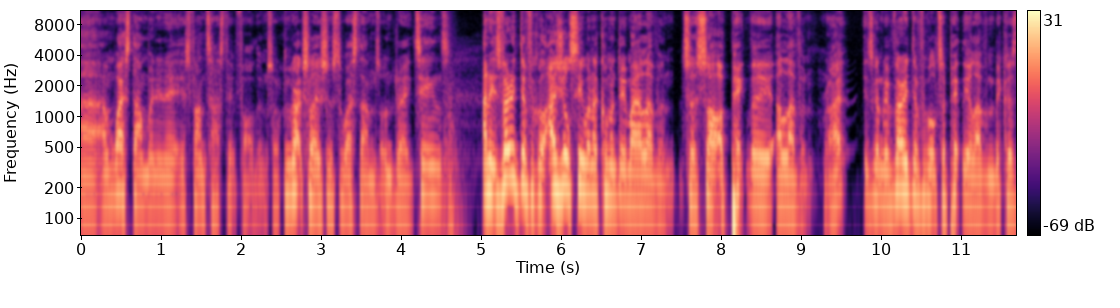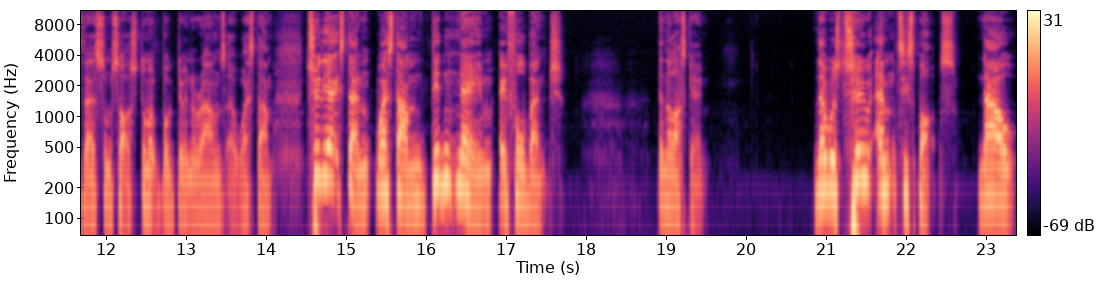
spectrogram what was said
Uh, and West Ham winning it is fantastic for them. So congratulations to West Ham's under 18s. And it's very difficult, as you'll see when I come and do my 11, to sort of pick the 11, right? It's going to be very difficult to pick the 11 because there's some sort of stomach bug doing the rounds at West Ham. To the extent, West Ham didn't name a full bench in the last game there was two empty spots. Now,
